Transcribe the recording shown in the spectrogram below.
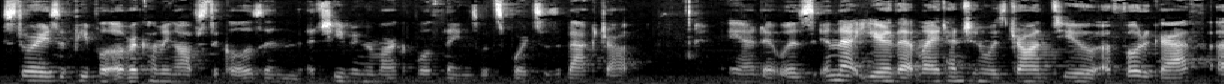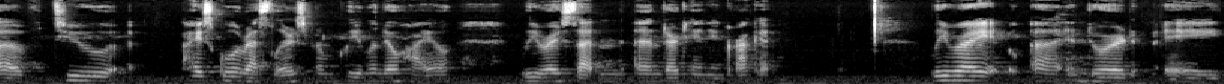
stories of people overcoming obstacles and achieving remarkable things with sports as a backdrop. And it was in that year that my attention was drawn to a photograph of two high school wrestlers from Cleveland, Ohio, Leroy Sutton and D'Artagnan Crockett. Leroy uh, endured a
